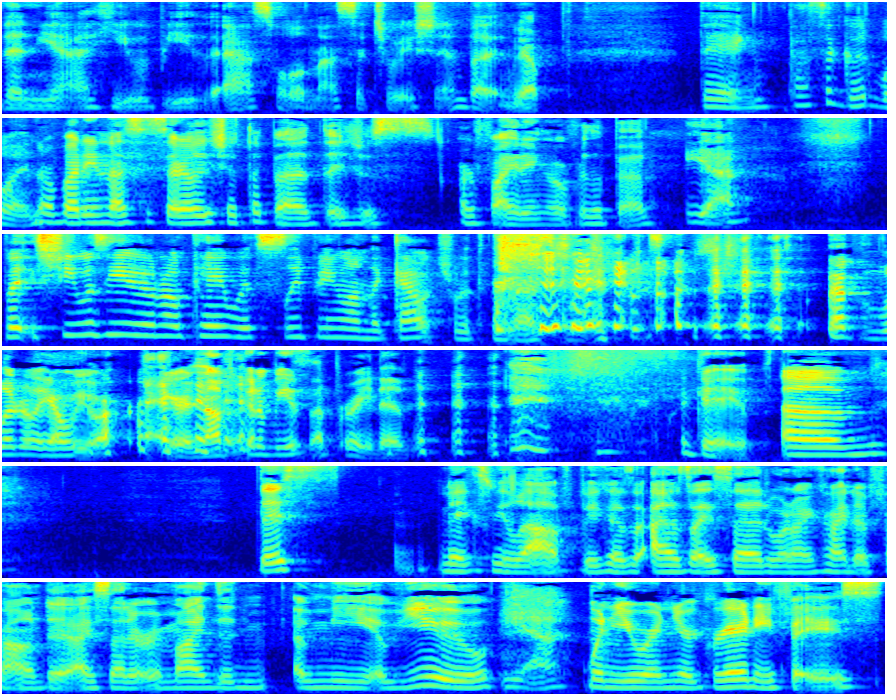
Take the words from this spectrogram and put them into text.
then yeah, he would be the asshole in that situation. But Yep. dang, that's a good one. Nobody necessarily shit the bed. They just are fighting over the bed. Yeah. But she was even okay with sleeping on the couch with her best friend. That's literally how we are. We're not going to be separated. Okay. Um this makes me laugh because as I said when I kind of found it, I said it reminded of me of you yeah. when you were in your granny phase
